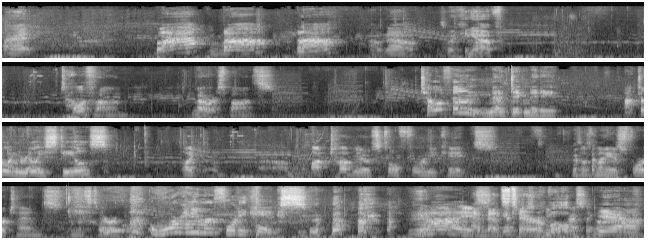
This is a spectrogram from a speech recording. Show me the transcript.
Alright. Blah blah blah. Oh no, he's waking up. Telephone. No response. Telephone, no dignity. Octoling really steals. Like, uh, Octavio stole 40 cakes. With as many as four tens, and it's terrible. Warhammer 40 cakes. Nice! And that's guess just keep terrible. yeah.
